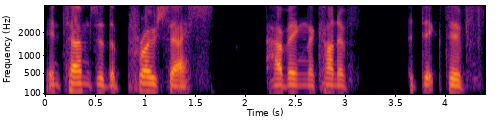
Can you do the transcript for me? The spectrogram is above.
in terms of the process, having the kind of addictive,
